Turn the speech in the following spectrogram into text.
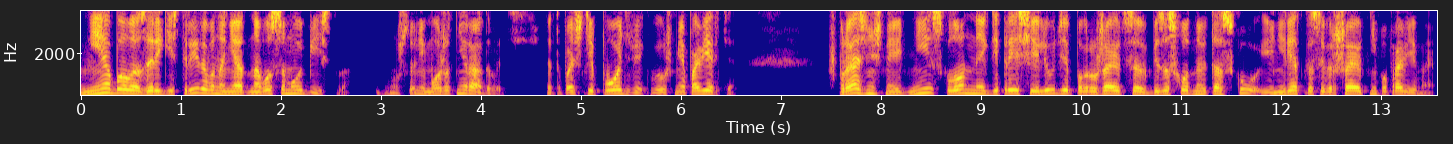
не было зарегистрировано ни одного самоубийства. Ну, что не может не радовать. Это почти подвиг, вы уж мне поверьте». В праздничные дни склонные к депрессии люди погружаются в безысходную тоску и нередко совершают непоправимое.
